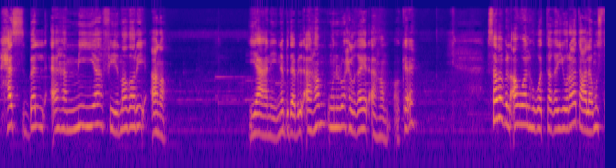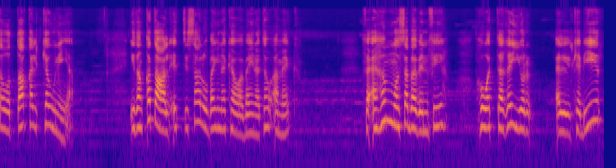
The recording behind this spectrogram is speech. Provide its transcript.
حسب الأهمية في نظري أنا. يعني نبدأ بالأهم ونروح الغير أهم أوكي؟ السبب الأول هو التغيرات على مستوى الطاقة الكونية. إذا انقطع الاتصال بينك وبين توأمك فأهم سبب فيه هو التغير الكبير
